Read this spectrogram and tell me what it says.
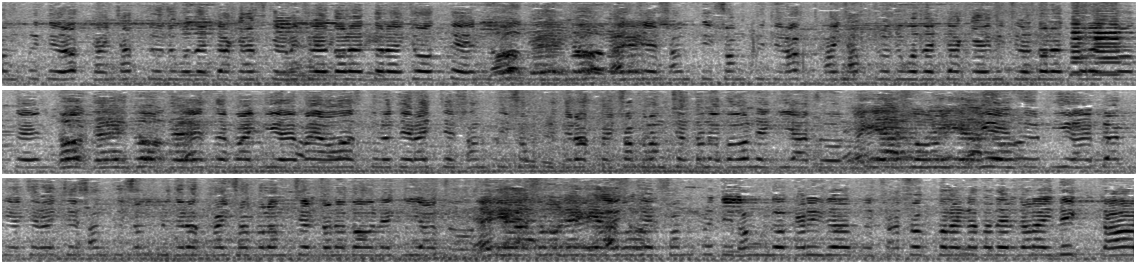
সম্প্রীতি রক্ষায় ছাত্র যুবদের ডাকে আজকের মিছিলে দলে দলে যোগ দেন। শান্তি সম্প্রীতি রক্ষায় ছাত্র যুবদের ডাকে মিছিলে দলে দলে যোগ দেন। এসএফআই টিএফআই আওয়াজ তুলেছে রাজ্যের শান্তি সম্প্রীতি রক্ষায় অংশের জনগণ এগিয়ে আসুন। ডাক দিয়েছে রাজ্যের শান্তি সম্প্রীতি রক্ষায় সকল অংশের জনগণ এগিয়ে আসুন। রাজ্যের সম্প্রীতি ভঙ্গকারীরা শাসক দলের নেতাদের জানাই ধিক্কার।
